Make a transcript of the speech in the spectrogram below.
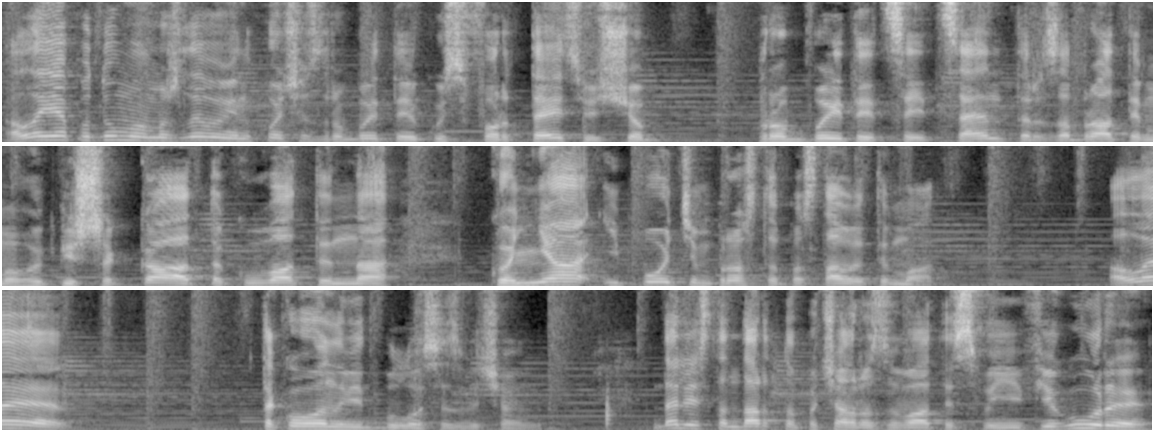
Але я подумав, можливо, він хоче зробити якусь фортецю, щоб пробити цей центр, забрати мого пішака, атакувати на коня і потім просто поставити мат. Але такого не відбулося, звичайно. Далі стандартно почав розвивати свої фігури.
